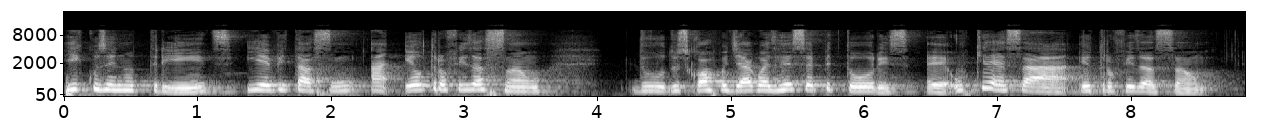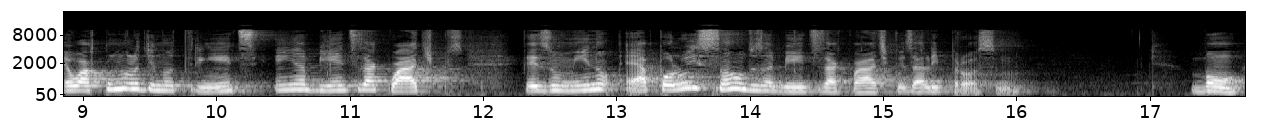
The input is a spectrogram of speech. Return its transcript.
ricos em nutrientes e evitar assim a eutrofização do, dos corpos de águas receptores. É, o que é essa eutrofização? É o acúmulo de nutrientes em ambientes aquáticos. Resumindo, é a poluição dos ambientes aquáticos ali próximo. Bom,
